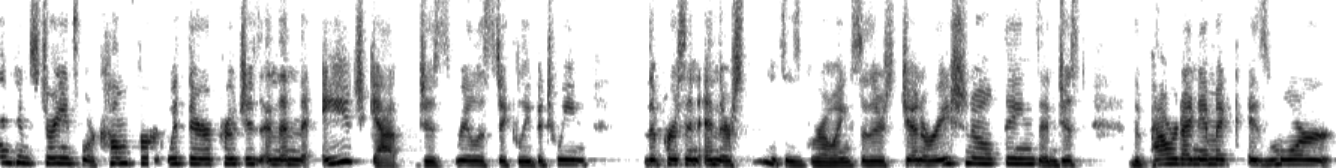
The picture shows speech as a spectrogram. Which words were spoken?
time constraints more comfort with their approaches and then the age gap just realistically between the person and their students is growing. So there's generational things and just the power dynamic is more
